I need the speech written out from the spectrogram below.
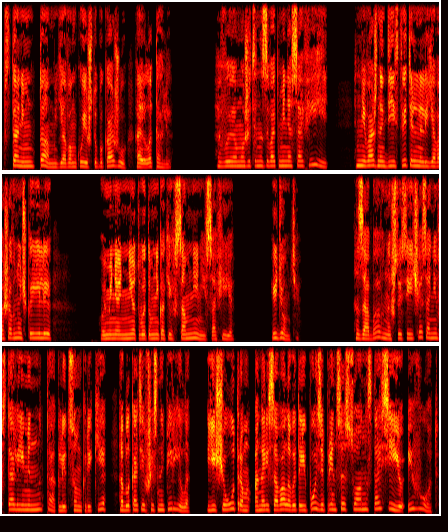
«Встанем там, я вам кое-что покажу, Айла Тали». «Вы можете называть меня Софией? Неважно, действительно ли я ваша внучка или...» «У меня нет в этом никаких сомнений, София. Идемте». Забавно, что сейчас они встали именно так, лицом к реке, облокотившись на перила. Еще утром она рисовала в этой позе принцессу Анастасию, и вот.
